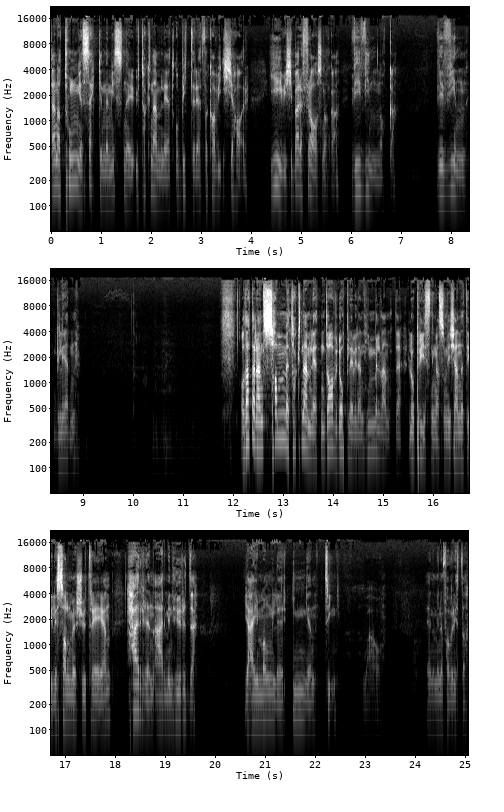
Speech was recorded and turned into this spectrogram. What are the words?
denne tunge sekken med misnøye, utakknemlighet og bitterhet for hva vi ikke har, gir vi ikke bare fra oss noe, vi vinner noe. Vi vinner gleden. Og Dette er den samme takknemligheten David opplever i den himmelvendte lovprisninga som vi kjenner til i Salme 23,1. Herren er min hyrde. Jeg mangler ingenting. Wow. En av mine favoritter.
